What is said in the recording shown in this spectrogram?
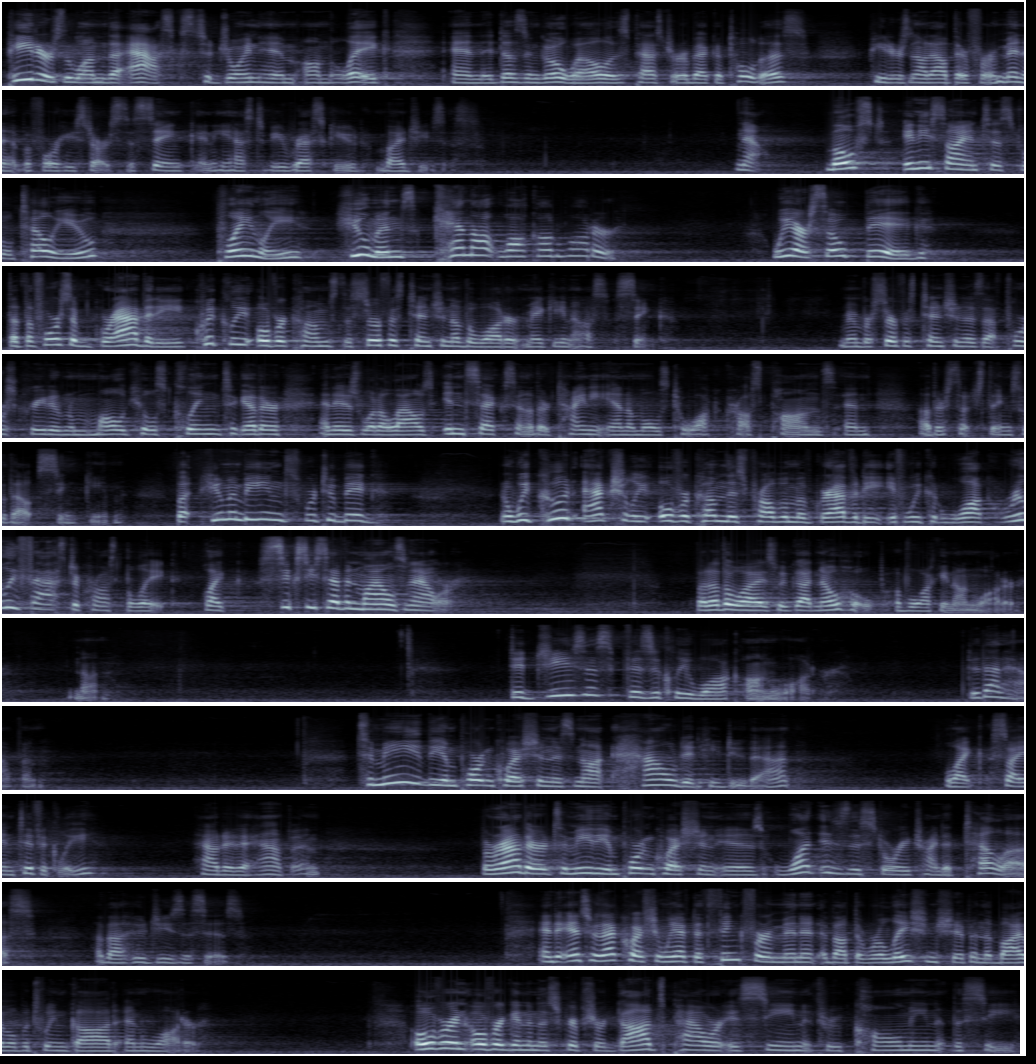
Peter's the one that asks to join him on the lake, and it doesn't go well, as Pastor Rebecca told us. Peter's not out there for a minute before he starts to sink and he has to be rescued by Jesus. Now, most any scientist will tell you plainly humans cannot walk on water. We are so big that the force of gravity quickly overcomes the surface tension of the water, making us sink. Remember, surface tension is that force created when molecules cling together, and it is what allows insects and other tiny animals to walk across ponds and other such things without sinking. But human beings were too big. And we could actually overcome this problem of gravity if we could walk really fast across the lake, like 67 miles an hour. But otherwise, we've got no hope of walking on water. None. Did Jesus physically walk on water? Did that happen? To me, the important question is not how did he do that, like scientifically, how did it happen? But rather, to me, the important question is what is this story trying to tell us about who Jesus is? And to answer that question, we have to think for a minute about the relationship in the Bible between God and water. Over and over again in the scripture, God's power is seen through calming the sea.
